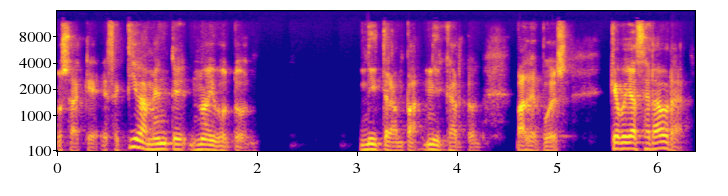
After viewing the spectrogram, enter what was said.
O sea que efectivamente no hay botón, ni trampa, ni cartón. Vale, pues, ¿qué voy a hacer ahora?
